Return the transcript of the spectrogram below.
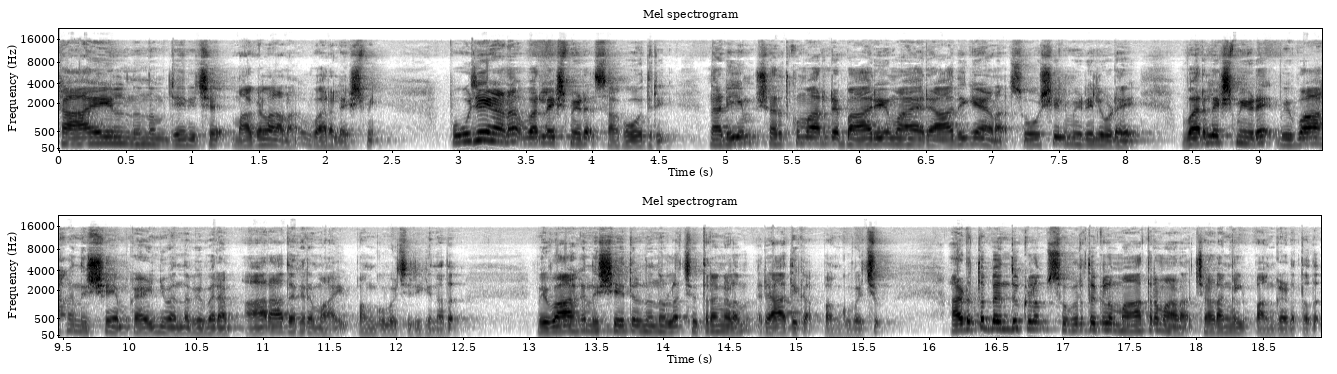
ഛായയിൽ നിന്നും ജനിച്ച മകളാണ് വരലക്ഷ്മി. പൂജയാണ് വരലക്ഷ്മിയുടെ സഹോദരി. നടിയും ശരത് കുമാറിന്റെ ഭാര്യയുമായ രാധികയാണ് സോഷ്യൽ മീഡിയയിലൂടെ വരലക്ഷ്മിയുടെ വിവാഹ നിശ്ചയം കഴിഞ്ഞുവെന്ന വിവരം ആരാധകരുമായി പങ്കുവച്ചിരിക്കുന്നത്. വിവാഹ നിശ്ചയത്തിൽ നിന്നുള്ള ചിത്രങ്ങളും രാധിക പങ്കുവച്ചു. അടുത്ത ബന്ധുക്കളും സുഹൃത്തുക്കളും മാത്രമാണ് ചടങ്ങിൽ പങ്കെടുത്തത്.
